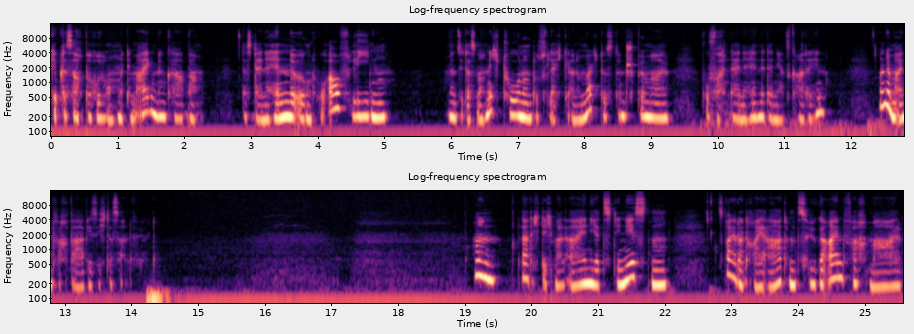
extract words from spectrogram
gibt es auch Berührung mit dem eigenen Körper dass deine Hände irgendwo aufliegen. Wenn sie das noch nicht tun und du es vielleicht gerne möchtest, dann spür mal, wo fallen deine Hände denn jetzt gerade hin? Und nimm einfach wahr, wie sich das anfühlt. Und dann lade ich dich mal ein, jetzt die nächsten zwei oder drei Atemzüge einfach mal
